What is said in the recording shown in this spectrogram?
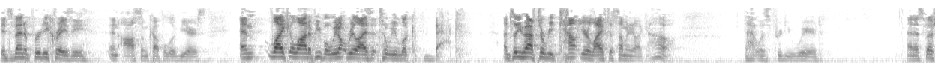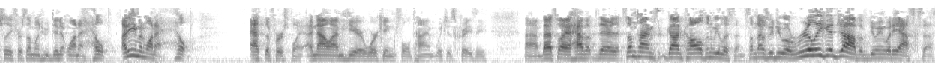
it's been a pretty crazy and awesome couple of years. And like a lot of people, we don't realize it until we look back. Until you have to recount your life to someone, you're like, oh, that was pretty weird. And especially for someone who didn't want to help. I didn't even want to help at the first point. And now I'm here working full time, which is crazy. Um, that's why I have up there that sometimes God calls and we listen. Sometimes we do a really good job of doing what He asks us.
